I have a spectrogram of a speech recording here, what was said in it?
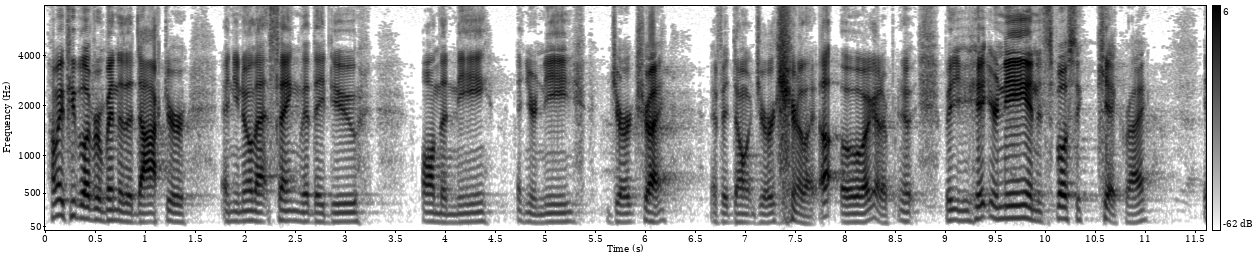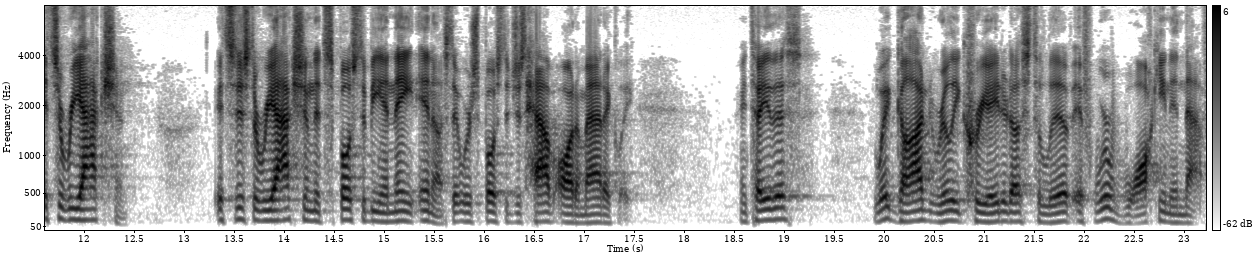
How many people have ever been to the doctor and you know that thing that they do on the knee and your knee jerks, right? If it don't jerk, you're like, uh oh, I gotta. But you hit your knee and it's supposed to kick, right? It's a reaction. It's just a reaction that's supposed to be innate in us, that we're supposed to just have automatically. Can I tell you this? The way God really created us to live, if we're walking in that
